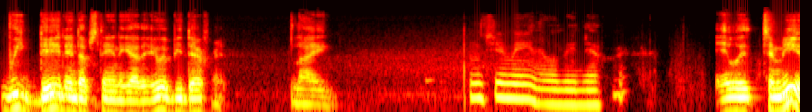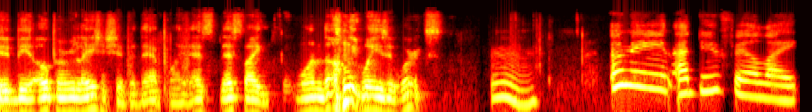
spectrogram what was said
we did end up staying together. It would be different. Like, what you mean? It would be different. It would to me. It would be an open relationship at that point. That's that's like one of the only ways it works. Mm. I mean, I do feel like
